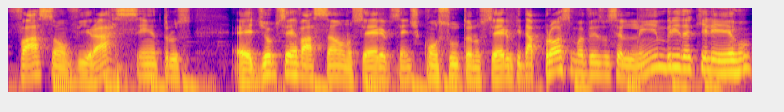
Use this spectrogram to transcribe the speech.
façam virar centros é, de observação no cérebro, de consulta no cérebro, que da próxima vez você lembre daquele erro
